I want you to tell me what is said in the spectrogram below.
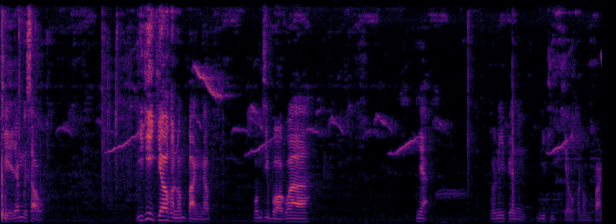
เกี่ยยามมือเสาอีที่เกี่ยวขนมปังครับ ผมสิบอกว่า เนี่ย ตัวนี้เป็นวิธีเกี่ยวขนมปัง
